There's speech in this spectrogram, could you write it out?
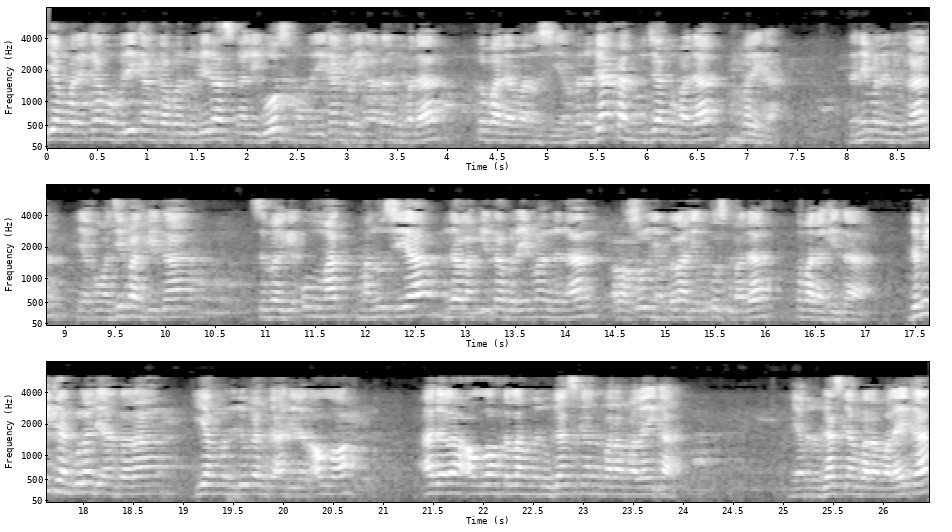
yang mereka memberikan kabar gembira sekaligus memberikan peringatan kepada kepada manusia, menegakkan hujah kepada mereka. Dan ini menunjukkan ya kewajiban kita sebagai umat manusia hendaklah kita beriman dengan rasul yang telah diutus kepada kepada kita. Demikian pula di antara yang menunjukkan keadilan Allah adalah Allah telah menugaskan para malaikat. Yang menugaskan para malaikat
